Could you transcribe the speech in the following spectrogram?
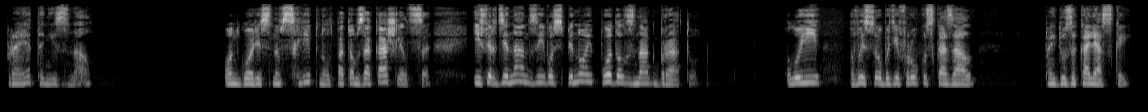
про это не знал. Он горестно всхлипнул, потом закашлялся, и Фердинанд за его спиной подал знак брату. Луи, высвободив руку, сказал — Пойду за коляской.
